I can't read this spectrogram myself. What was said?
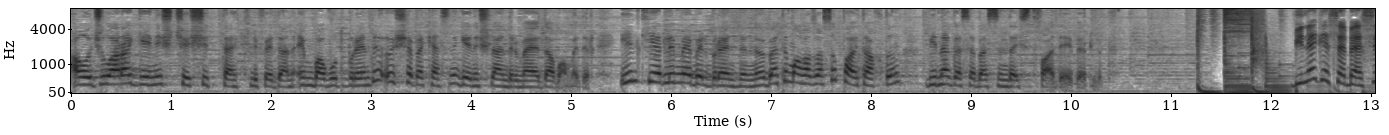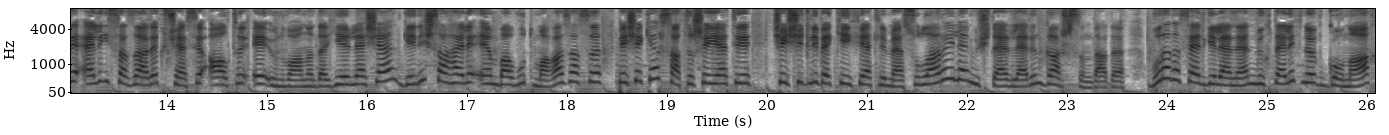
Alıcılara geniş çeşid təklif edən Embavut brendi öz şəbəkəsini genişləndirməyə davam edir. İlk yerli mebel brendinin növbəti mağazası paytaxtın Binə qəsəbəsində istifadəyə verilib. Binə qəsəbəsi Əli İsazadə küçəsi 6E ünvanında yerləşən geniş sahəli Embavut mağazası peşəkar satış heyəti, çeşidli və keyfiyyətli məhsulları ilə müştərilərin qarşısındadır. Burada sərgilənən müxtəlif növ qonaq,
